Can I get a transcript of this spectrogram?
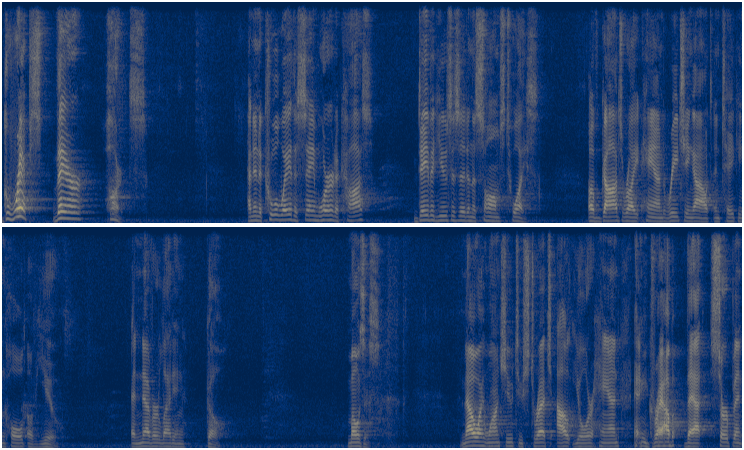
grips their hearts. And in a cool way, the same word, akaz, David uses it in the Psalms twice of God's right hand reaching out and taking hold of you and never letting go. Moses, now I want you to stretch out your hand and grab that serpent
